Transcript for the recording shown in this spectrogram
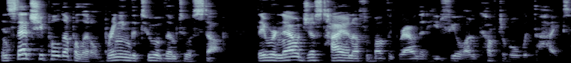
Instead, she pulled up a little, bringing the two of them to a stop. They were now just high enough above the ground that he'd feel uncomfortable with the height.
